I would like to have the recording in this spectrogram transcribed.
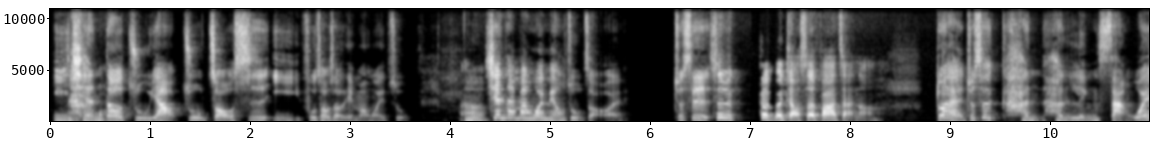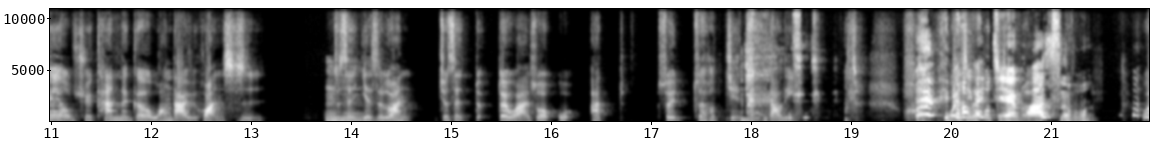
以前 的主要主轴是以复仇者联盟为主，嗯，现在漫威没有主轴、欸，哎，就是是不是各个角色发展啊？对，就是很很零散。我也有去看那个《汪达与幻视》，就是也是乱，就是对对我来说，我啊，所以最后结局到底，我我已经不结懂了巴什么？我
